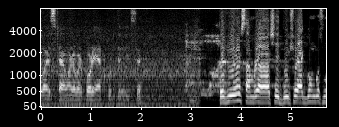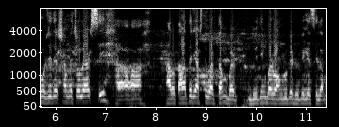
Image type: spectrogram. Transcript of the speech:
ভয়েসটা আমার আবার পরে অ্যাড করতে হয়েছে। তো ভিউয়ার্স আমরা সেই দুইশো এক গম্বুজ মসজিদের সামনে চলে আসছি। আহ, আরও তাড়াতাড়ি আসতে পারতাম বাট দুই তিনবার রং রুটে ঢুকে গেছিলাম।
